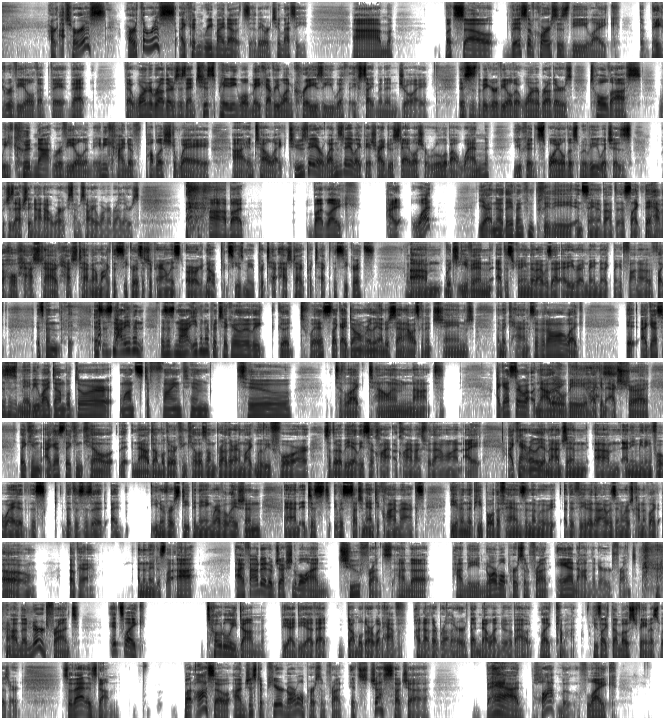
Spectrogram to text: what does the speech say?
Arcturus, Arthurus. I couldn't read my notes; they were too messy. Um, but so this, of course, is the like the big reveal that they that that Warner Brothers is anticipating will make everyone crazy with excitement and joy. This is the big reveal that Warner Brothers told us we could not reveal in any kind of published way uh, until like Tuesday or Wednesday. Like they tried to establish a rule about when you could spoil this movie, which is which is actually not how it works. I'm sorry, Warner Brothers. uh, but but like I what Yeah, no, they've been completely insane about this. Like they have a whole hashtag, hashtag unlock the secrets, which apparently, or no, excuse me, protect, hashtag protect the secrets. Um, which even at the screening that I was at, Eddie Redmayne like, made fun of. Like it's been, it, this is not even, this is not even a particularly good twist. Like I don't really understand how it's going to change the mechanics of it all. Like it, I guess this is maybe why Dumbledore wants to find him too, to like tell him not to I guess there will, now there will be like an extra. They can, I guess they can kill now. Dumbledore can kill his own brother in like movie four, so there will be at least a, cli- a climax for that one. I, I can't really imagine um, any meaningful way that this that this is a, a universe deepening revelation, and it just it was such an anticlimax. Even the people, the fans in the movie at the theater that I was in, were just kind of like, "Oh, okay," and then they just left. Uh, I found it objectionable on two fronts on the on the normal person front and on the nerd front. on the nerd front, it's like totally dumb the idea that Dumbledore would have another brother that no one knew about. Like, come on. He's like the most famous wizard. So that is dumb. But also on just a pure normal person front, it's just such a bad plot move. Like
